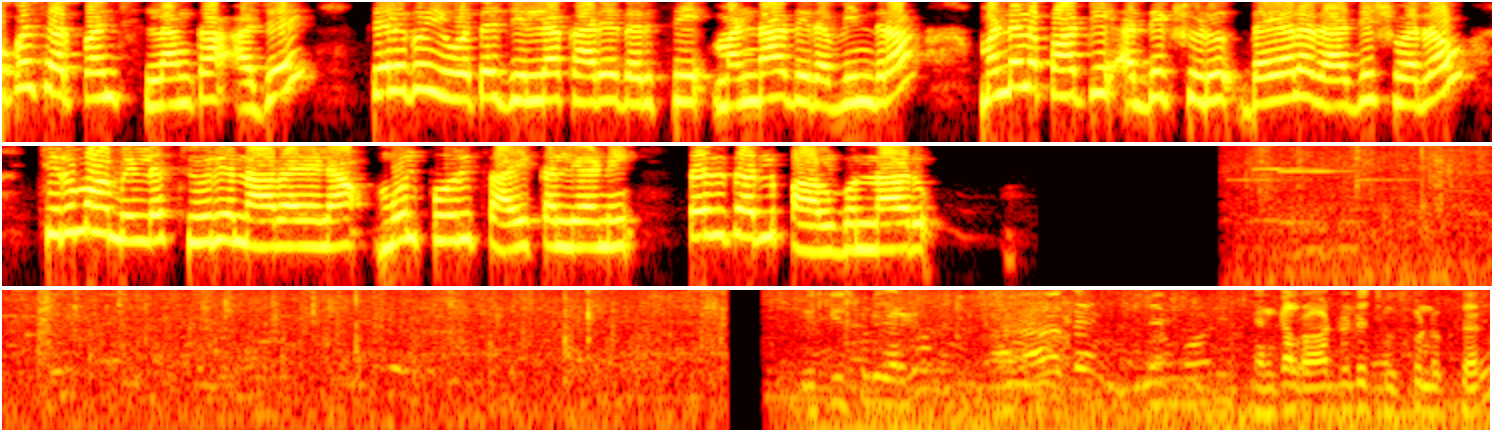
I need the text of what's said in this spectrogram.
ఉప సర్పంచ్ లంక అజయ్ తెలుగు యువత జిల్లా కార్యదర్శి మండాది రవీంద్ర మండల పార్టీ అధ్యక్షుడు దయాల రాజేశ్వరరావు చిరుమామిళ్ళ సూర్యనారాయణ మూల్పూరి సాయి కళ్యాణి తదితరులు పాల్గొన్నారు. వెనకాల రాడ్ ఉంటే చూసుకోండి ఒకసారి.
